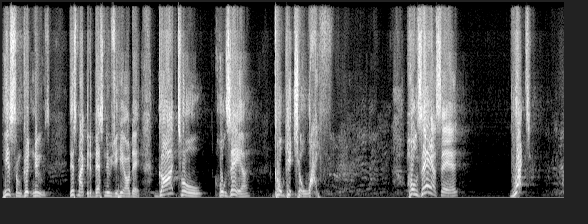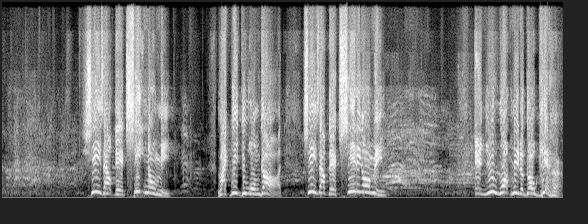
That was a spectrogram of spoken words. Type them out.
here's some good news. This might be the best news you hear all day. God told Hosea Go get your wife. Hosea said, What? She's out there cheating on me like we do on God. She's out there cheating on me, and you want me to go get her.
